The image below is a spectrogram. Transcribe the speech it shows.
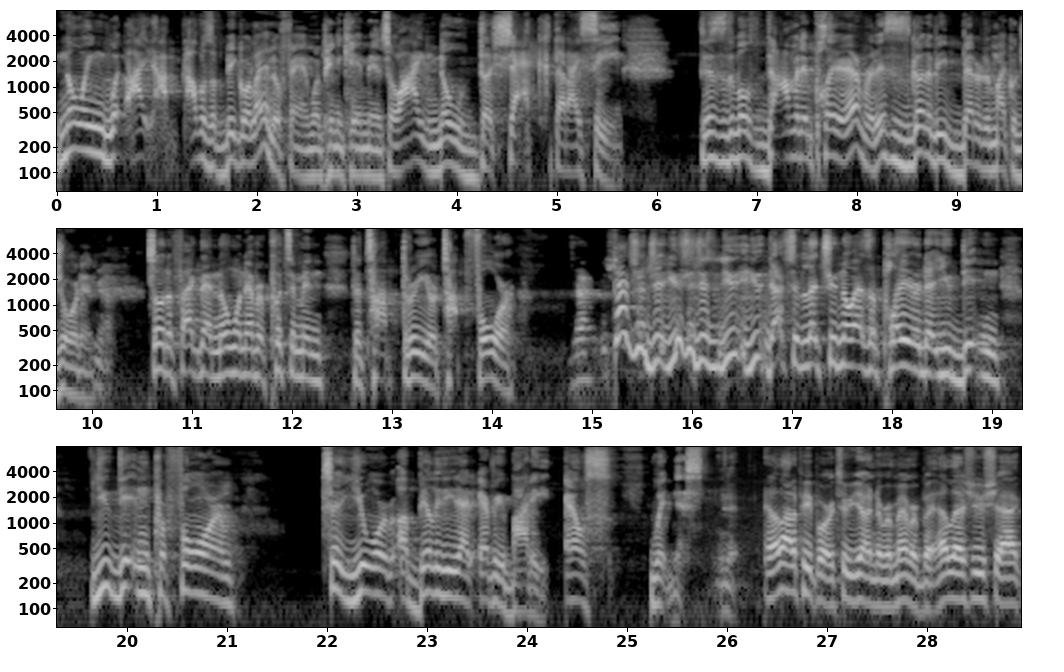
knowing what I, I, I was a big Orlando fan when Penny came in, so I know the Shaq that I seen. This is the most dominant player ever. This is gonna be better than Michael Jordan. So the fact that no one ever puts him in the top three or top four, that should ju- you should just you, you that should let you know as a player that you didn't you didn't perform to your ability that everybody else witnessed. Yeah. And a lot of people are too young to remember, but LSU Shaq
